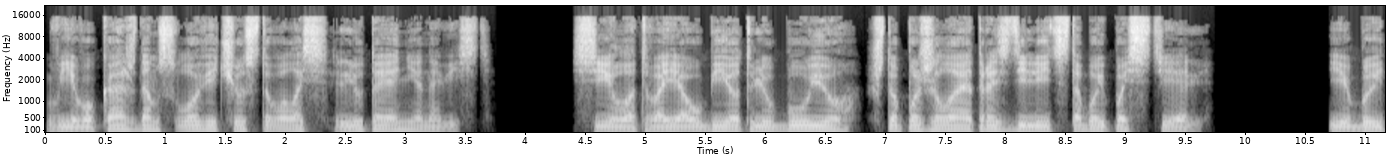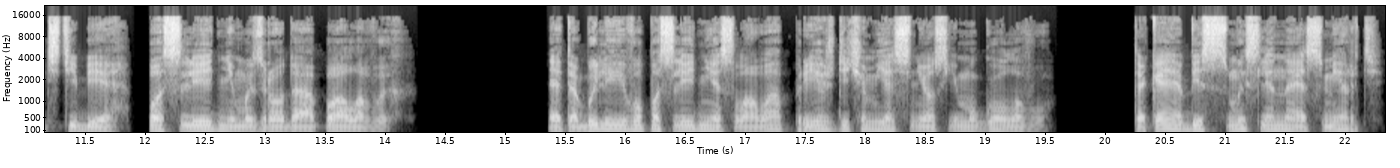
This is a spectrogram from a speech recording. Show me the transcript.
В его каждом слове чувствовалась лютая ненависть. «Сила твоя убьет любую, что пожелает разделить с тобой постель, и быть тебе последним из рода опаловых». Это были его последние слова, прежде чем я снес ему голову. Такая бессмысленная смерть,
